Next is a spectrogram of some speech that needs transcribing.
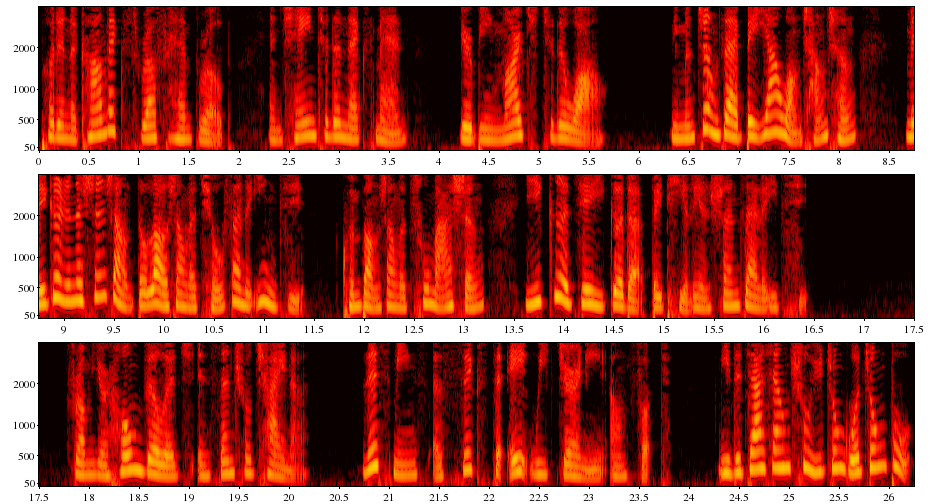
put in a convict's rough hemp rope and chained to the next man. You're being marched to the wall. 你们正在被押往长城，每个人的身上都烙上了囚犯的印记，捆绑上了粗麻绳，一个接一个的被铁链拴在了一起。from your home village in central China. This means a six to eight week journey on foot. 你的家乡处于中国中部，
